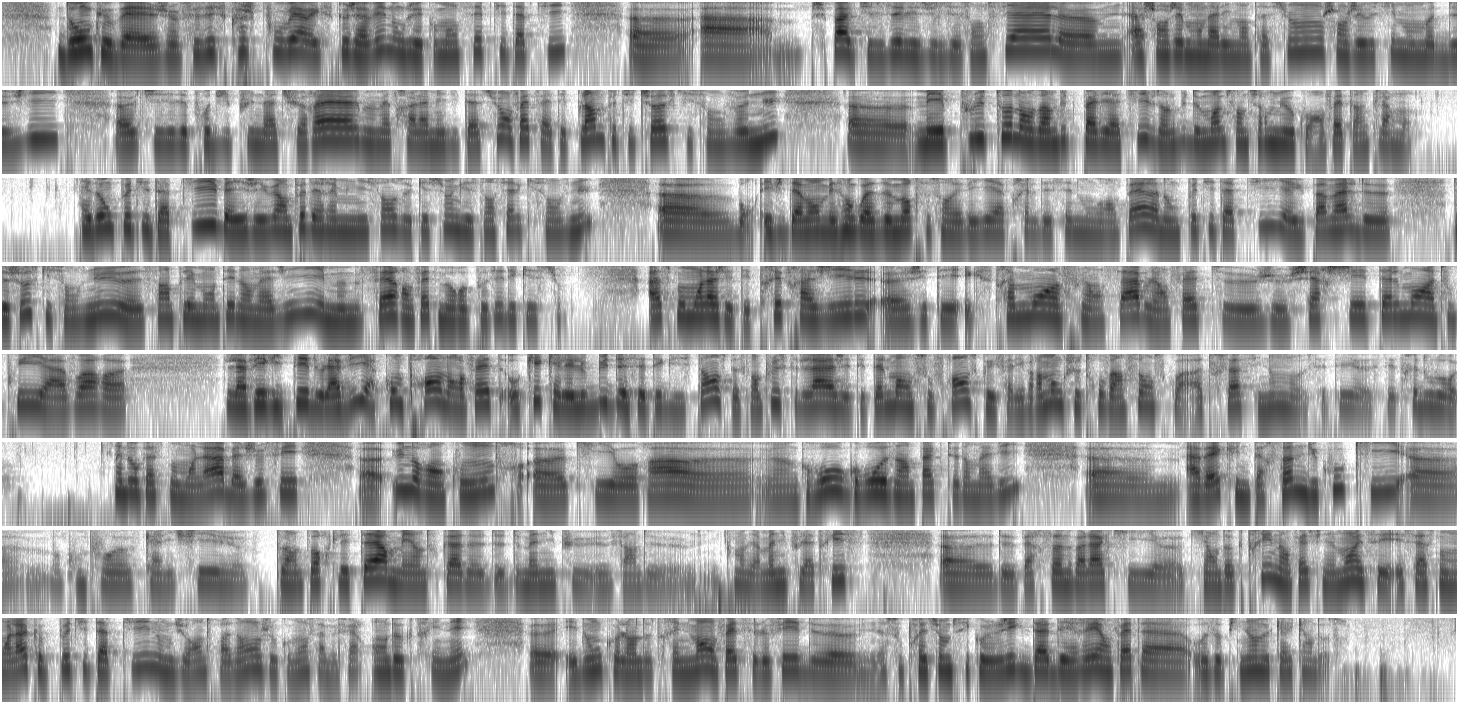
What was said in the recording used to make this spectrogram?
Donc, euh, ben, je faisais ce que je pouvais avec ce que j'avais. Donc, j'ai commencé petit à petit euh, à, je sais pas, utiliser les huiles essentielles, euh, à changer mon alimentation, changer aussi mon mode de vie, utiliser des produits plus naturels, me mettre à la méditation. En fait, ça a été plein de petites choses qui sont venues, mais plutôt dans un but palliatif, dans le but de moi me sentir mieux, quoi, en fait, hein, clairement. Et donc petit à petit, ben, j'ai eu un peu des réminiscences de questions existentielles qui sont venues. Euh, bon, évidemment, mes angoisses de mort se sont réveillées après le décès de mon grand-père, et donc petit à petit, il y a eu pas mal de, choses qui sont venues euh, s'implémenter dans ma vie et me faire en fait me reposer des questions. À ce moment-là, j'étais très fragile, euh, j'étais extrêmement influençable, et en fait, je cherchais tellement à tout prix à avoir la vérité de la vie, à comprendre en fait, ok, quel est le but de cette existence, parce qu'en plus là j'étais tellement en souffrance qu'il fallait vraiment que je trouve un sens quoi à tout ça, sinon euh, c'était, euh, c'était très douloureux. Et donc à ce moment-là, bah, je fais euh, une rencontre qui aura un gros gros impact dans ma vie avec une personne du coup qui qu'on pourrait qualifier, peu importe les termes, mais en tout cas de, de, de enfin de comment dire manipulatrice. Euh, de personnes voilà, qui, euh, qui endoctrinent en fait finalement et c'est à ce moment-là que petit à petit, donc durant trois ans, je commence à me faire endoctriner euh, et donc l'endoctrinement en fait c'est le fait de, sous pression psychologique d'adhérer en fait aux opinions de quelqu'un d'autre.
